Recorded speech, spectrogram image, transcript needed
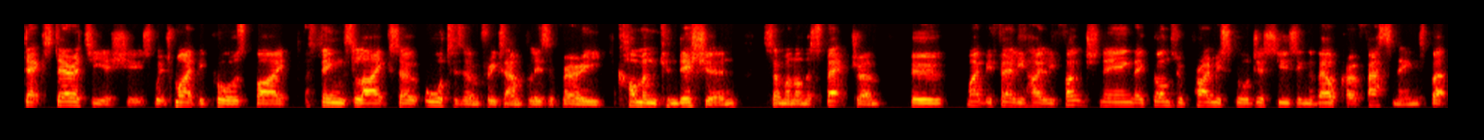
dexterity issues, which might be caused by things like so, autism, for example, is a very common condition. Someone on the spectrum who might be fairly highly functioning, they've gone through primary school just using the Velcro fastenings, but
